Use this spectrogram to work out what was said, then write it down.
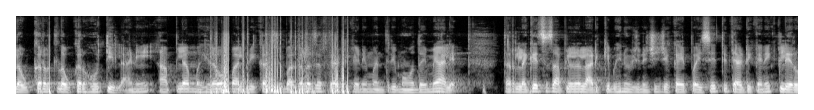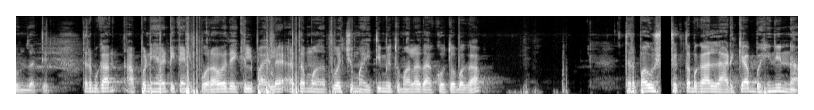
लवकरात लवकर होतील आणि आपल्या महिला व बालविकास विभागाला जर त्या ठिकाणी मंत्री महोदय मिळाले तर लगेचच आपल्याला लाडकी बहीण योजनेचे जे काही पैसे ते त्या ठिकाणी क्लिअर होऊन जातील. तर बघा आपण ह्या ठिकाणी पुरावा देखील पाहिला आहे आता महत्त्वाची माहिती मी तुम्हाला दाखवतो बघा. तर पाहू शकता बघा लाडक्या बहिणींना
